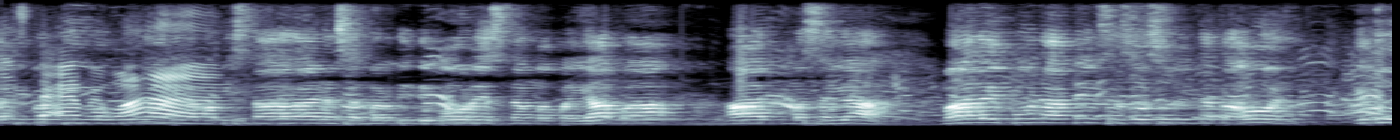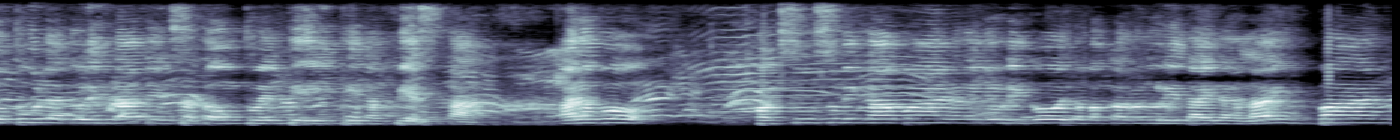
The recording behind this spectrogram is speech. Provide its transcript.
Ang everyone. kapistahan ng San Martin de Porres ng mapayapa at masaya. Malay po natin sa susunod na taon, itutulad ulit natin sa taong 2018 ang piyesta. Ano po, pagsusumikapan ng inyong lingkod na magkaroon ulit tayo ng live band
